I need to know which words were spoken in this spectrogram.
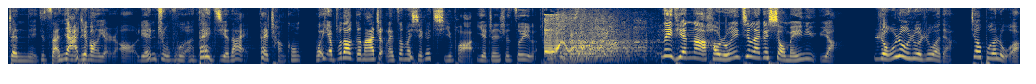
真的，就咱家这帮人啊，连主播带接待带场控，我也不知道搁哪整来这么些个奇葩，也真是醉了。那天呢，好容易进来个小美女呀。柔柔弱弱的叫菠萝，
